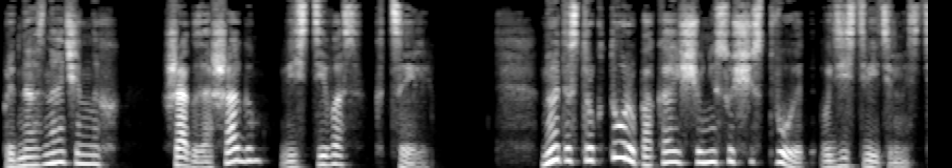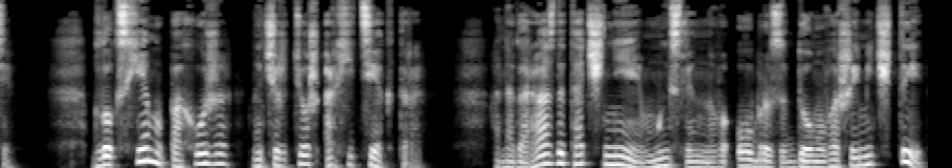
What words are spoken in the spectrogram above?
предназначенных шаг за шагом вести вас к цели. Но эта структура пока еще не существует в действительности. Блок-схема похожа на чертеж архитектора. Она гораздо точнее мысленного образа дома вашей мечты,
